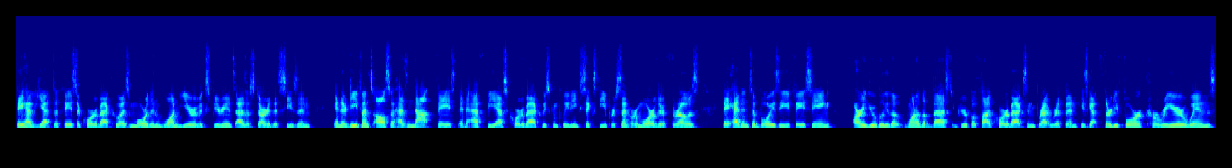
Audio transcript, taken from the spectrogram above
they have yet to face a quarterback who has more than one year of experience as a starter this season. And their defense also has not faced an FBS quarterback who's completing 60% or more of their throws. They head into Boise facing arguably the one of the best group of five quarterbacks in Brett Rypien. He's got 34 career wins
